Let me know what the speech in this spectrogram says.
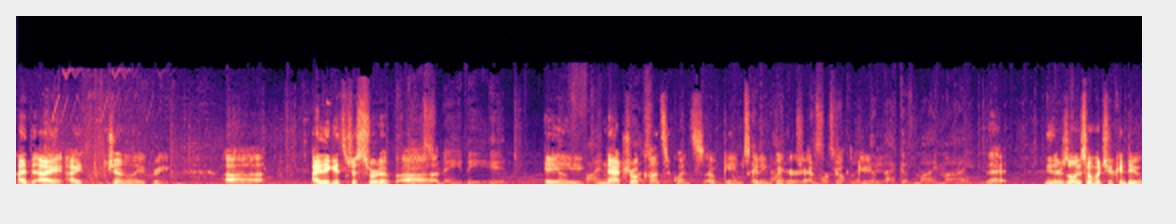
I, I, I generally agree. Uh, I think it's just sort of uh, This may be it. a natural consequence of games getting bigger and more is tickling the complicated. back of my mind. That there's only so much you can do.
